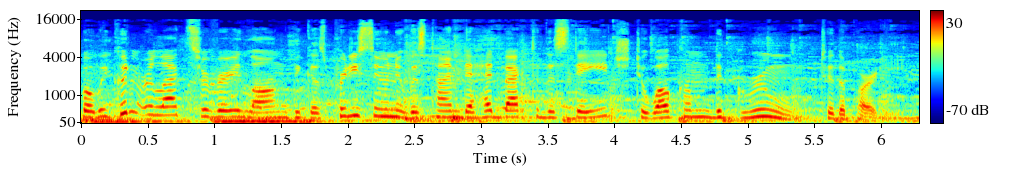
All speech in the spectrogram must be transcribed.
But we couldn't relax for very long because pretty soon it was time to head back to the stage to welcome the groom to the party.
